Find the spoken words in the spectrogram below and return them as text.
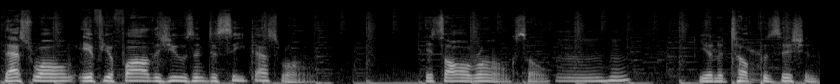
that's wrong. If your father's using deceit, that's wrong. It's all wrong. So mm-hmm. you're in a tough position.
